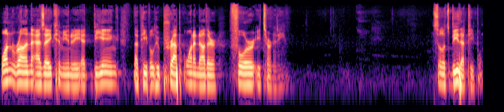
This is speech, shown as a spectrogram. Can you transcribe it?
one run as a community at being a people who prep one another for eternity. So let's be that people,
